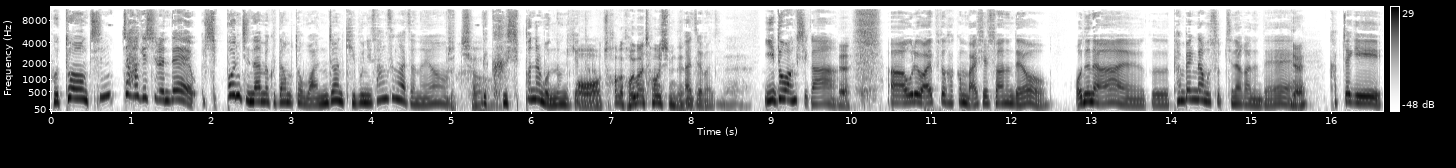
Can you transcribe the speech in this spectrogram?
보통 진짜 하기 싫은데 10분 지나면 그다음부터 완전 기분이 상승하잖아요. 그렇죠. 근데 그 10분을 못 넘기겠더라고요. 어, 처음에 거기만 참으시면 되는데. 맞아, 맞아. 네. 이도왕 씨가 네. 아, 우리 와이프도 가끔 말 실수하는데요. 어느 날 그 편백나무 숲 지나가는데 예. 갑자기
